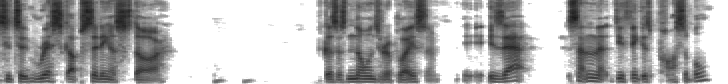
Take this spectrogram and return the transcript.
to to risk upsetting a star because there's no one to replace him. Is that something that do you think is possible?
